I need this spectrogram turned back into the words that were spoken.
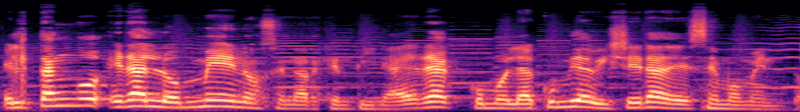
el tango era lo menos en Argentina, era como la cumbia villera de ese momento.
